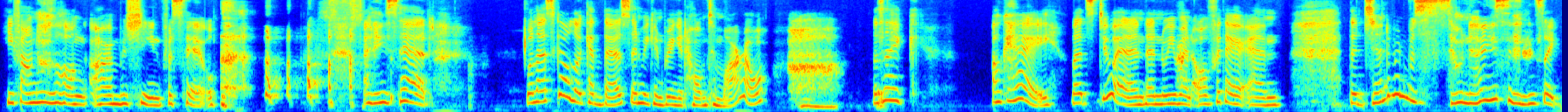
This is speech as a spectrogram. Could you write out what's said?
He found a long arm machine for sale. and he said, Well, let's go look at this and we can bring it home tomorrow. I was like, Okay, let's do it. And then we went over there and the gentleman was so nice. And he's like,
